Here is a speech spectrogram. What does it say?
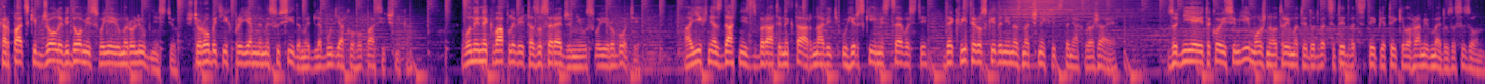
Карпатські бджоли відомі своєю миролюбністю, що робить їх приємними сусідами для будь-якого пасічника. Вони неквапливі та зосереджені у своїй роботі, а їхня здатність збирати нектар навіть у гірській місцевості, де квіти розкидані на значних відстанях вражає. З однієї такої сім'ї можна отримати до 20-25 кг меду за сезон.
